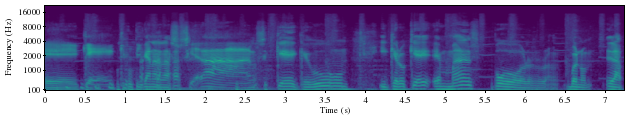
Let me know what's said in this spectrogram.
Eh, que critican a la sociedad, no sé qué, que hubo. Y creo que es más por, bueno, la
